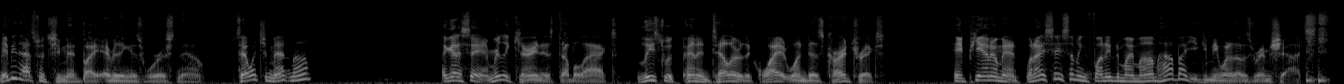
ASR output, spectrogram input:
Maybe that's what she meant by everything is worse now. Is that what you meant, mom? I gotta say, I'm really carrying this double act. At least with Penn and Teller, the quiet one does card tricks. Hey, piano man, when I say something funny to my mom, how about you give me one of those rim shots?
